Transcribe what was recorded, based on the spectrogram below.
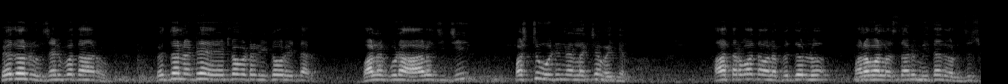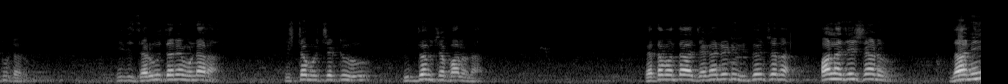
పేదోళ్ళు చనిపోతున్నారు పెద్దోళ్ళు అంటే ఎట్లా ఒకటి రికవర్ అవుతారు. వాళ్ళకు కూడా ఆలోచించి ఫస్ట్ ఒకటిన్నర లక్ష వైద్యం. ఆ తర్వాత వాళ్ళ పెద్దోళ్ళు వాళ్ళ వాళ్ళు వస్తారు మిగతాది వాళ్ళు చూసుకుంటారు. ఇది జరుగుతూనే ఉండాలా? ఇష్టం వచ్చేట్టు విధ్వంస పాలన. గతమంతా జగన్ రెడ్డి విధ్వంసన పాలన చేసినాడు. దాన్ని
